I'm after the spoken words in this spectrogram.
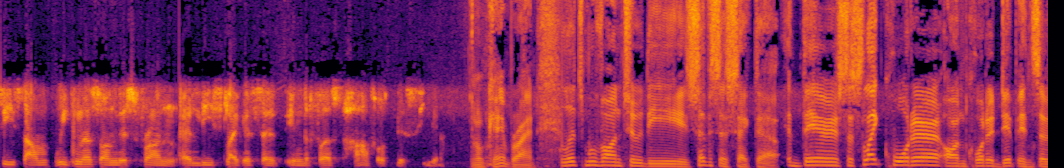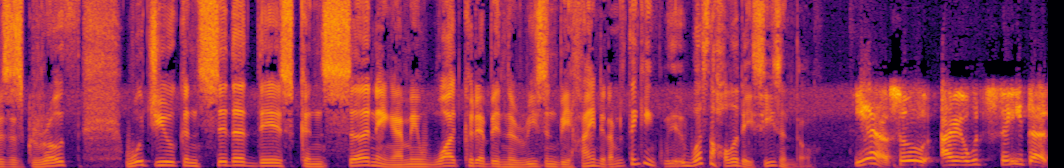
see some weakness on this front, at least, like I said, in the first half of this year. Okay, Brian. Let's move on to the services sector. There's a slight quarter on quarter dip in services growth. Would you consider this concerning? I mean, what could have been the reason behind it? I'm thinking, it was the holiday season, though. Yeah, so I would say that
